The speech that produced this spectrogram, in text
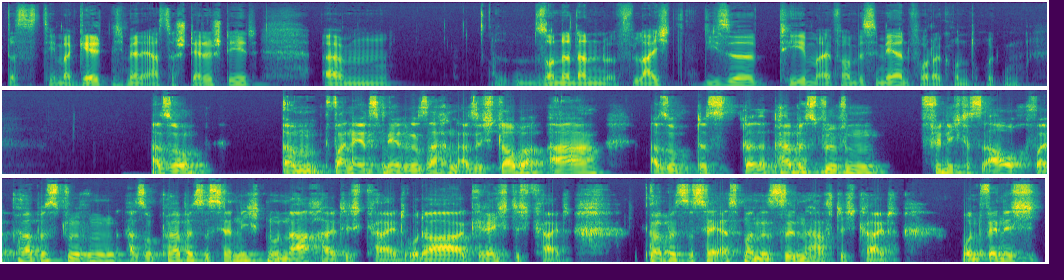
dass das Thema Geld nicht mehr an erster Stelle steht. Ähm, sondern dann vielleicht diese Themen einfach ein bisschen mehr in den Vordergrund rücken? Also ähm, waren ja jetzt mehrere Sachen. Also ich glaube, A, also das, das Purpose-Driven finde ich das auch, weil Purpose-Driven, also Purpose ist ja nicht nur Nachhaltigkeit oder Gerechtigkeit. Purpose ist ja erstmal eine Sinnhaftigkeit. Und wenn ich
